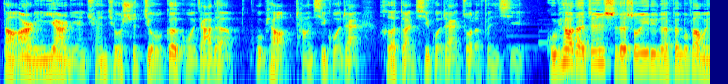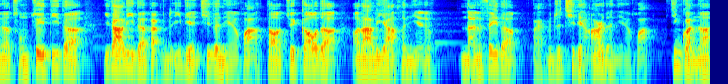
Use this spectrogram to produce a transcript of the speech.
到二零一二年，全球十九个国家的股票、长期国债和短期国债做了分析。股票的真实的收益率呢，分布范围呢，从最低的意大利的百分之一点七的年化，到最高的澳大利亚和年南非的百分之七点二的年化。尽管呢，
